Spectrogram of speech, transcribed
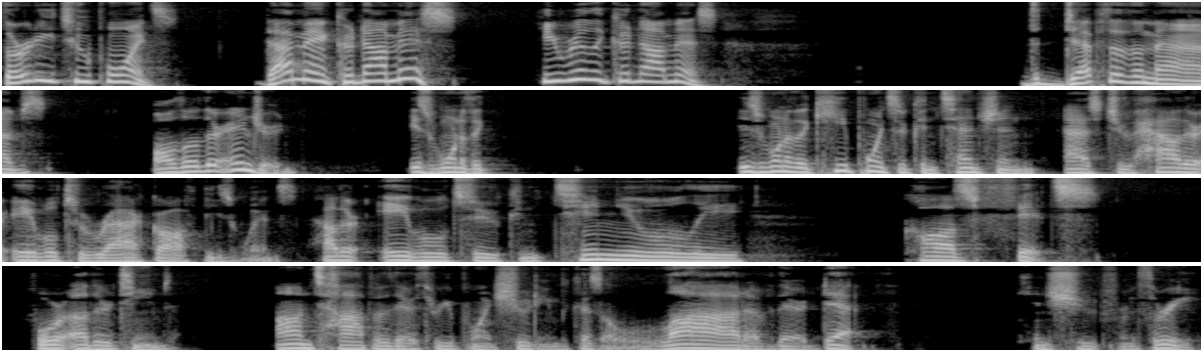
32 points. That man could not miss. He really could not miss. The depth of the Mavs, although they're injured, is one of the is one of the key points of contention as to how they're able to rack off these wins, how they're able to continually cause fits for other teams on top of their three point shooting because a lot of their depth can shoot from three.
